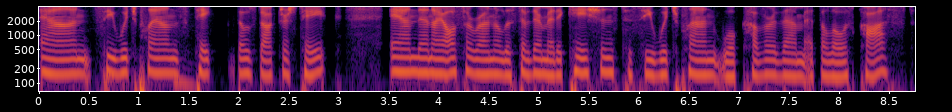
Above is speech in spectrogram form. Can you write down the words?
and see which plans take those doctors take. And then I also run a list of their medications to see which plan will cover them at the lowest cost.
